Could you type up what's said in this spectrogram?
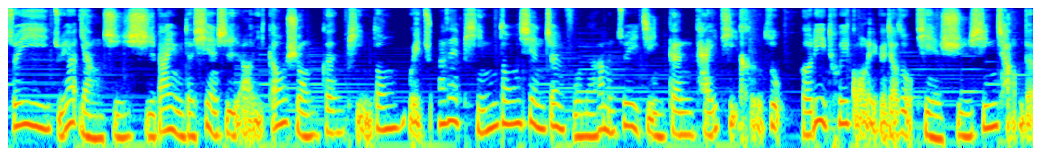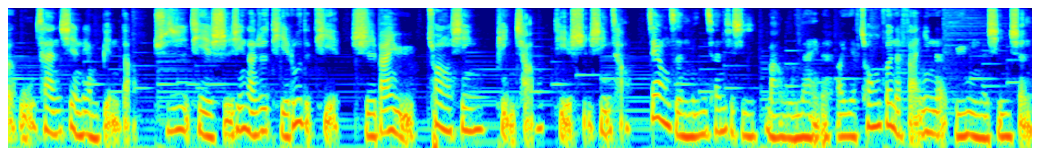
所以，主要养殖石斑鱼的县市啊，以高雄跟屏东为主。那在屏东县政府呢，他们最近跟台体合作，合力推广了一个叫做“铁石心肠”的午餐限量便当。其实“铁石心肠”就是铁路的铁，石斑鱼创新品尝，铁石心肠这样子的名称，其实蛮无奈的啊，也充分的反映了渔民的心声。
